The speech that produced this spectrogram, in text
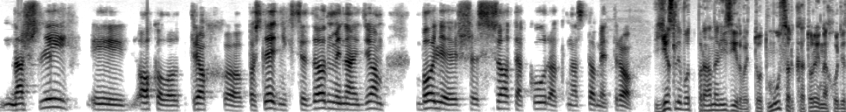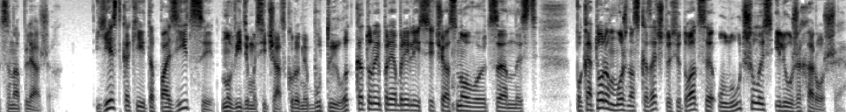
нашли и около трех последних сезонов мы найдем более 600 окурок на 100 метров. Если вот проанализировать тот мусор, который находится на пляжах, есть какие-то позиции, ну, видимо, сейчас, кроме бутылок, которые приобрели сейчас новую ценность, по которым можно сказать, что ситуация улучшилась или уже хорошая?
